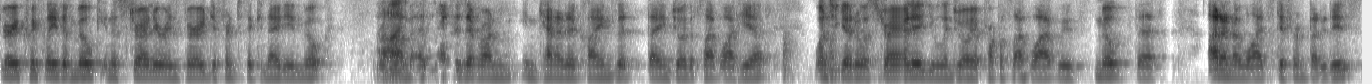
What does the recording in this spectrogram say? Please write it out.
very quickly. The milk in Australia is very different to the Canadian milk. Um, as much as everyone in Canada claims that they enjoy the flat white here, once you go to Australia, you will enjoy a proper flat white with milk that I don't know why it's different, but it is.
